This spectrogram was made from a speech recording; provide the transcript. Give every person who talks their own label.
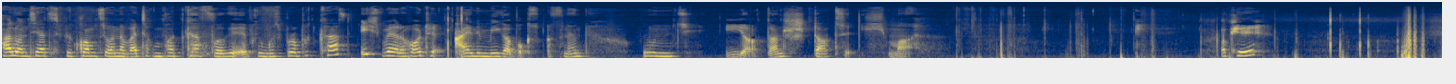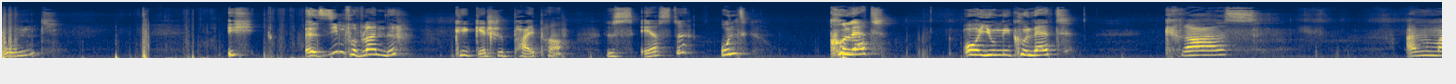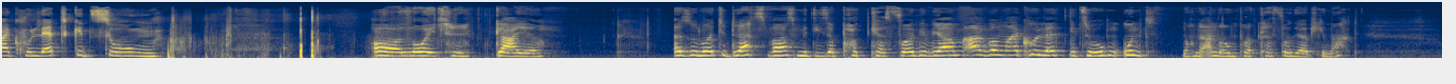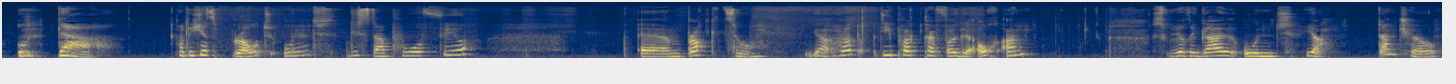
Speaker 1: Hallo und herzlich willkommen zu einer weiteren Podcast-Folge Primus Bro Podcast. Ich werde heute eine Megabox öffnen und ja, dann starte ich mal. Okay. Und ich äh, sieben verbleibende. Okay, Gadget Piper, das erste und Colette. Oh Junge Colette. Krass einmal mal Colette gezogen. Oh, Leute, geil. Also, Leute, das war's mit dieser Podcast-Folge. Wir haben einfach mal Colette gezogen und noch eine andere Podcast-Folge habe ich gemacht. Und da habe ich jetzt Sprout und die Star Pur für ähm, Brock gezogen. Ja, hört die Podcast-Folge auch an. Es wäre geil und ja, dann ciao.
